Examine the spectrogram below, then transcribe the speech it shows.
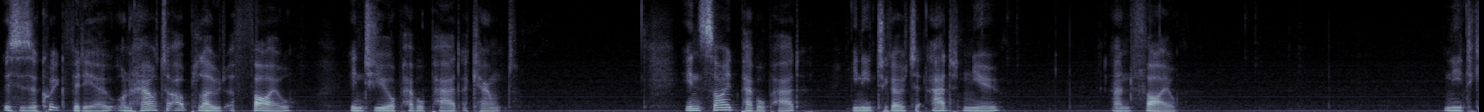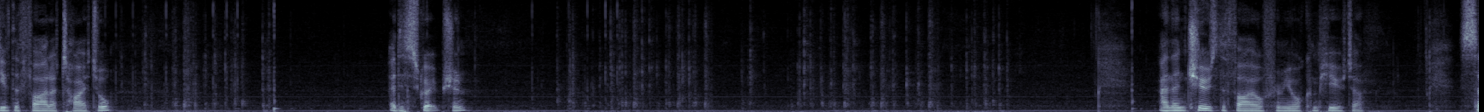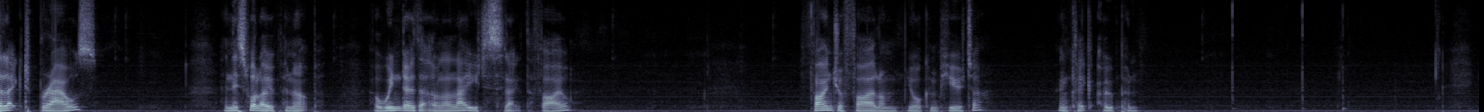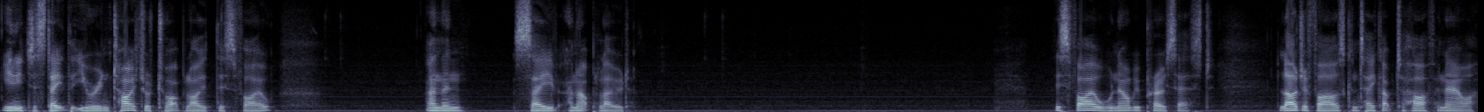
This is a quick video on how to upload a file into your PebblePad account. Inside PebblePad you need to go to Add New and File. You need to give the file a title, a description, and then choose the file from your computer. Select Browse and this will open up a window that will allow you to select the file. Find your file on your computer and click Open. You need to state that you are entitled to upload this file and then save and upload. This file will now be processed. Larger files can take up to half an hour.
